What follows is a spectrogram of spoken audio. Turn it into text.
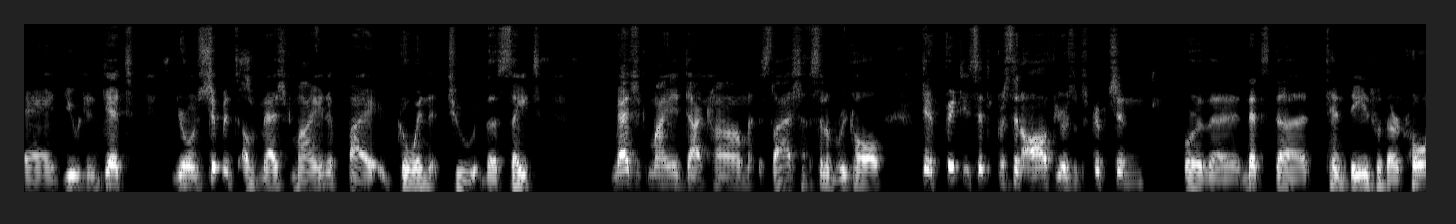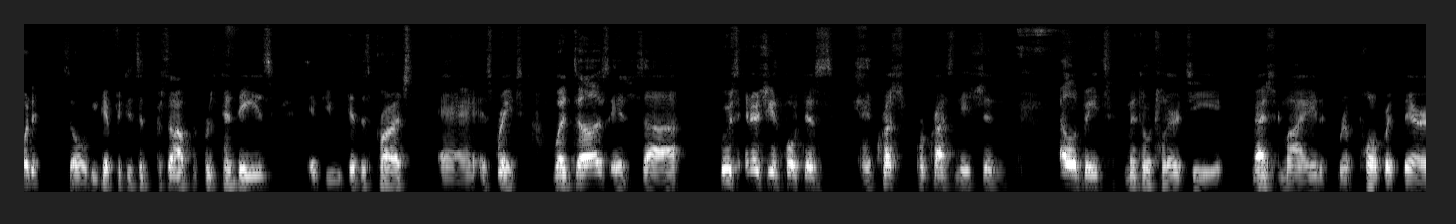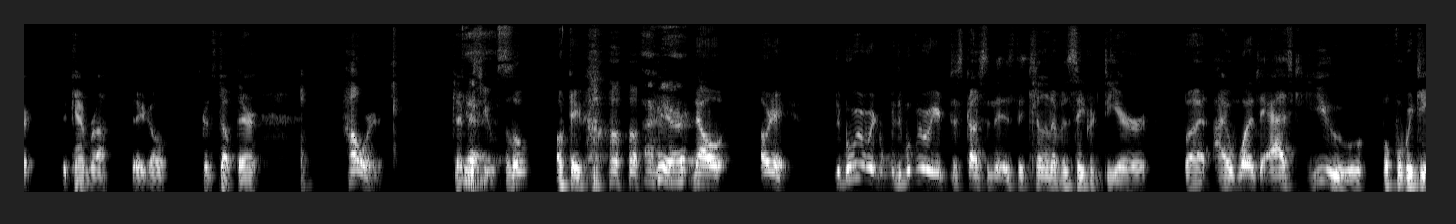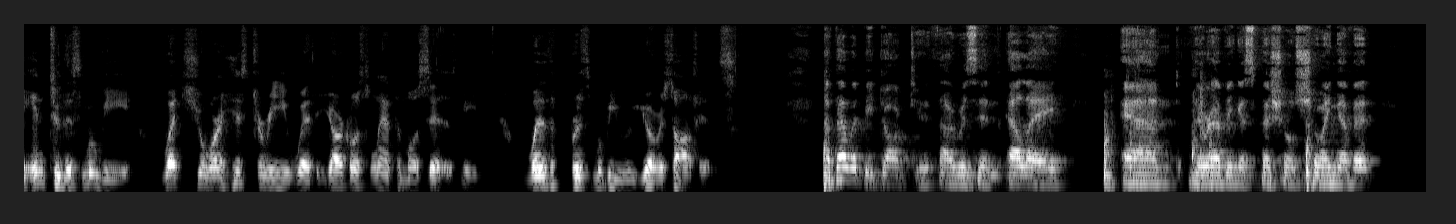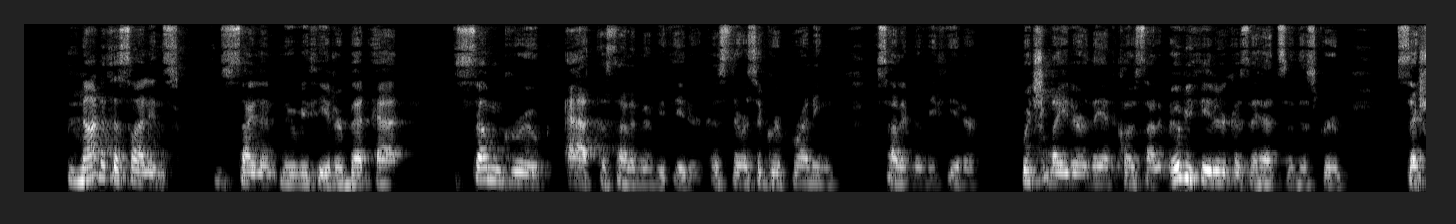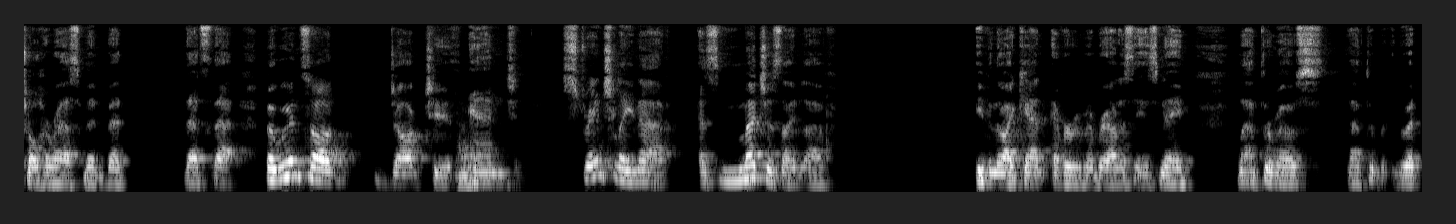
and you can get your own shipment of Magic Mind by going to the site magicmind.com slash recall. Get 56% off your subscription for the next uh, 10 days with our code. So you get 56% off the first 10 days if you get this product, and it's great. What it does, is uh, boost energy and focus, and crush procrastination, elevate mental clarity. Magic Mind, we're gonna pull up right there, the camera. There you go good stuff there. Howard, did I Yes. miss you? Hello? Okay. I'm here. Now, okay, the movie we're, the movie we're discussing is the killing of a sacred deer, but I wanted to ask you before we get into this movie, what your history with Yorgos Lanthimos is. I mean, what is the first movie you, you ever saw of his? Uh, that would be Dogtooth. I was in LA and they were having a special showing of it, not at the silent, silent movie theater, but at some group at the silent movie theater because there was a group running the silent movie theater, which later they had to close silent movie theater because the heads of this group sexual harassment, but that's that. But we went and saw Dogtooth and strangely enough, as much as I love even though I can't ever remember how to say his name, Lanthimos, Lanthimos, what,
